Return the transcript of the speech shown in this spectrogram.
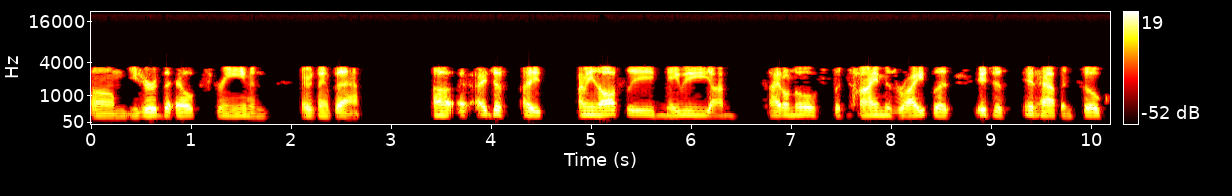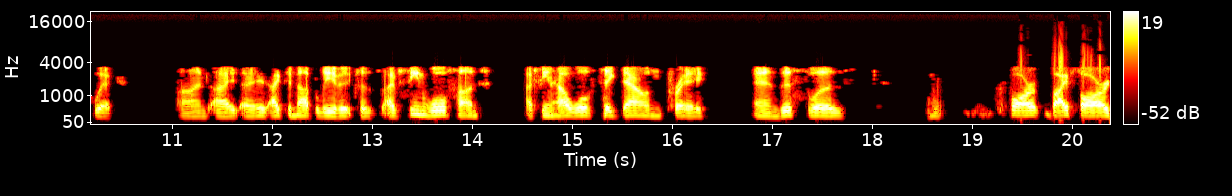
um, you heard the elk scream and everything like that. Uh, I, I just, I, I mean, honestly, maybe I'm, I don't know if the time is right, but it just, it happened so quick and I, I, I could not believe it because I've seen wolves hunt. I've seen how wolves take down prey. And this was far, by far,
